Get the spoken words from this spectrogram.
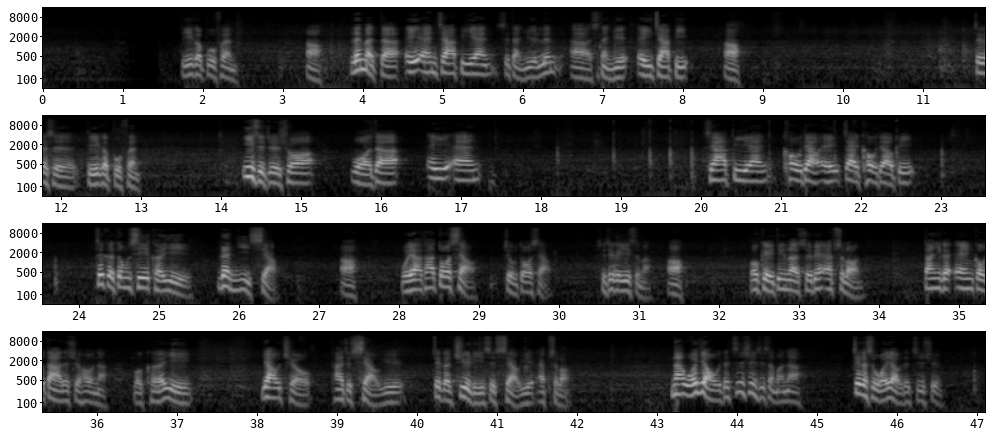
第一个部分啊，limit 的 a n 加 b n 是等于 lim 啊是等于 a 加 b 啊。这个是第一个部分，意思就是说，我的 a n 加 b n 扣掉 a 再扣掉 b，这个东西可以任意小，啊，我要它多小就多小，是这个意思吗？啊，我给定了随便 epsilon，当一个 n 够大的时候呢，我可以要求它就小于。这个距离是小于 epsilon。那我有的资讯是什么呢？这个是我有的资讯，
